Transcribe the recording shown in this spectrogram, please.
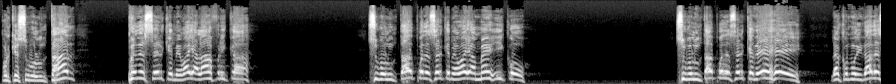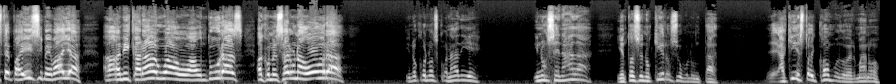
Porque su voluntad puede ser que me vaya al África. Su voluntad puede ser que me vaya a México. Su voluntad puede ser que deje la comodidad de este país y me vaya a Nicaragua o a Honduras a comenzar una obra. Y no conozco a nadie y no sé nada. Y entonces no quiero su voluntad. Eh, aquí estoy cómodo, hermano.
